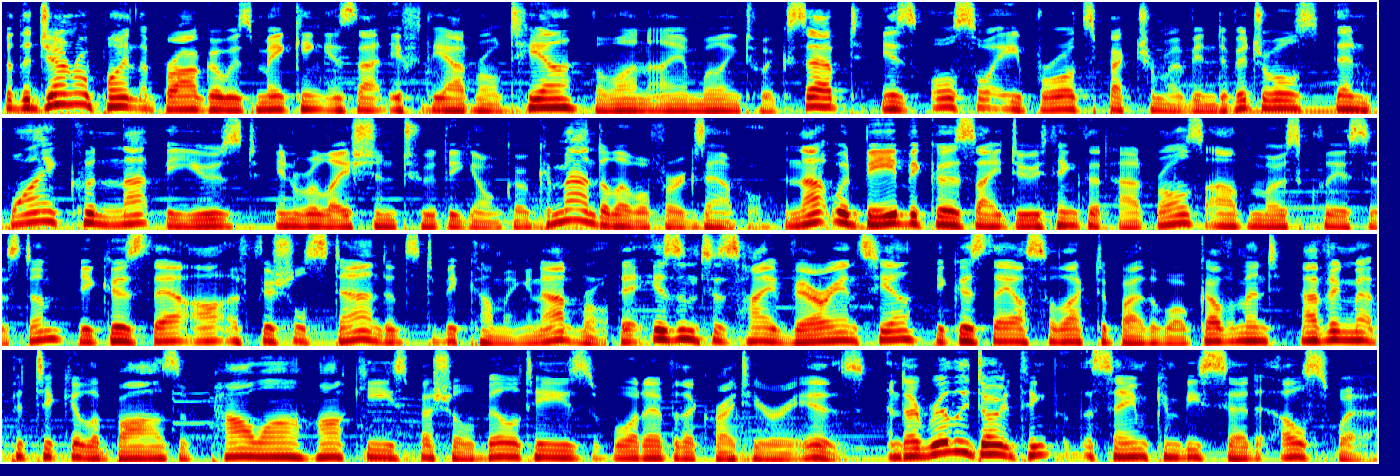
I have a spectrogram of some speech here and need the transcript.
But the general point that Brago is making is that if the Admiral tier, the one I am willing to accept, is also a broad spectrum of individuals, then why couldn't that be used in relation to the Yonko Commander level, for example? And that would be because I do think that Admirals are the most clear system because there are official standards to becoming an Admiral. There isn't as high variance here because they are selected by the world government, having met particular bars of power power, haki, special abilities, whatever the criteria is. And I really don't think that the same can be said elsewhere,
